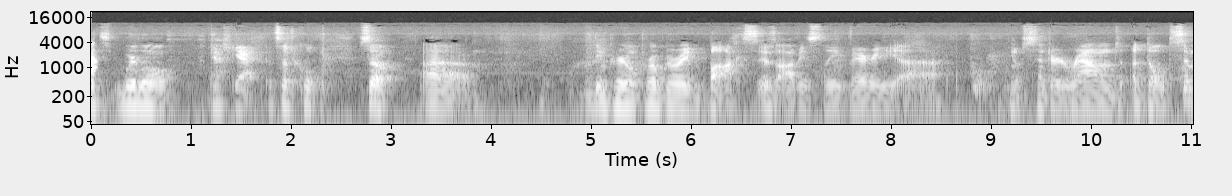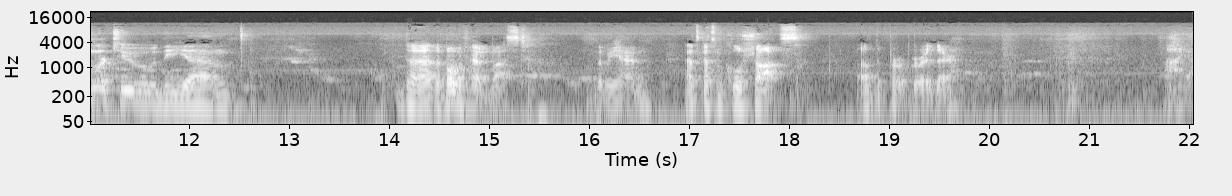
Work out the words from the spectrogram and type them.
It's weird little. Gosh, yeah, it's such cool. So, uh, the Imperial probe droid box is obviously very, uh, you know, centered around adults, similar to the um, the the Boba Fett bust that we had. It's got some cool shots of the probe droid there. Oh, yeah,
